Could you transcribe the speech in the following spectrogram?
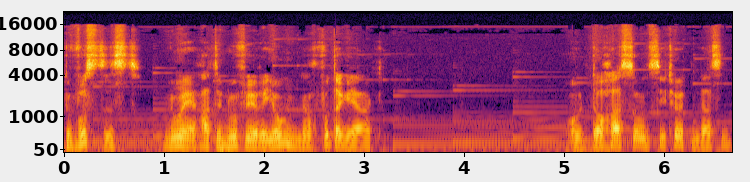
Du wusstest, Nue hatte nur für ihre Jungen nach Futter gejagt. Und doch hast du uns sie töten lassen?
